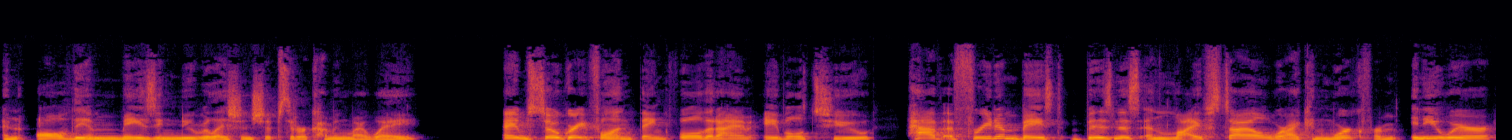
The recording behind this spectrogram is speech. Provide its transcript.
and all the amazing new relationships that are coming my way. I am so grateful and thankful that I am able to have a freedom based business and lifestyle where I can work from anywhere,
